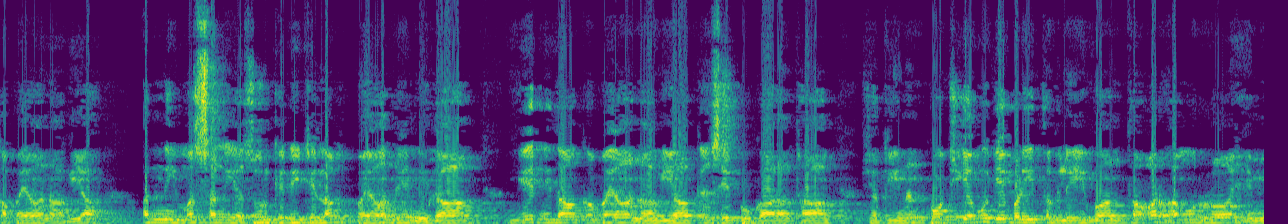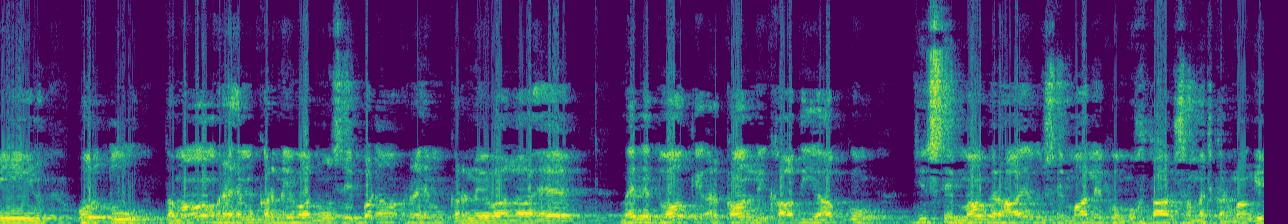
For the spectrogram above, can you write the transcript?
का बयान आ गया। अन्नी मसन यसुर के नीचे लग बयान निदा। ये निदा का बयान आ गया, कैसे पुकारा था? यकीनन है मुझे बड़ी तकलीफ़ वान था और हममीन और तू तमाम रहम करने वालों से बड़ा रहम करने वाला है। मैंने दुआ के अरकान लिखा दिए आपको, जिससे मांग रहा है, उसे माले को मुख्तार समझ कर मांगे।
